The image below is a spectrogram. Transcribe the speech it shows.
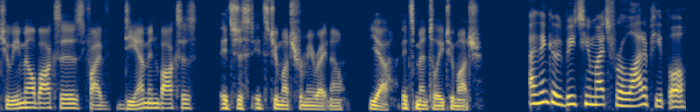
Two email boxes, five DM inboxes. It's just, it's too much for me right now. Yeah, it's mentally too much. I think it would be too much for a lot of people.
